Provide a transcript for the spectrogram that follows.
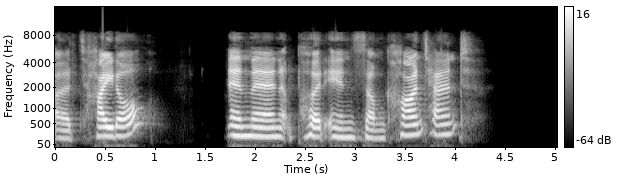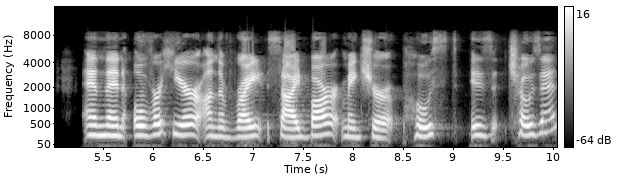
a title and then put in some content. And then over here on the right sidebar, make sure post is chosen.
